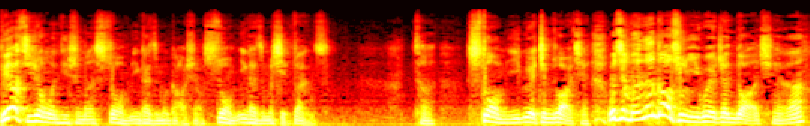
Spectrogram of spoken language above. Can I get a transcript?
不要提这种问题，什么 Storm 应该怎么搞笑，Storm 应该怎么写段子，操，Storm 一个月挣多少钱？我怎么能告诉你一个月挣多少钱啊？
